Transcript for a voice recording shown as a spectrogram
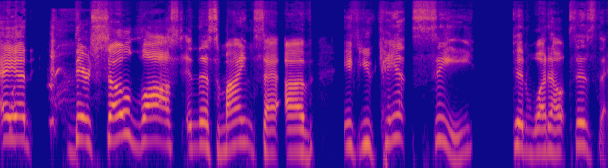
And they're so lost in this mindset of if you can't see, then what else is there?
